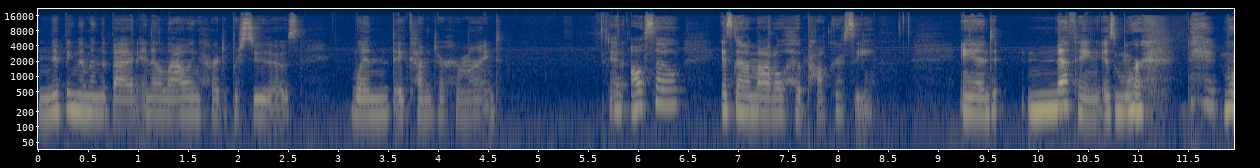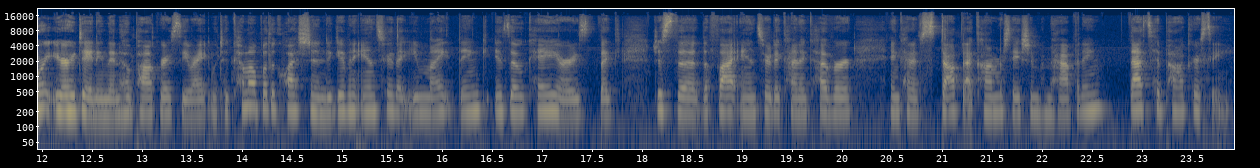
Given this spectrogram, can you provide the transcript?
nipping them in the bud and allowing her to pursue those when they come to her mind. And also, it's going to model hypocrisy. And nothing is more more irritating than hypocrisy, right? To come up with a question to give an answer that you might think is okay or is like just the the flat answer to kind of cover and kind of stop that conversation from happening. That's hypocrisy.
